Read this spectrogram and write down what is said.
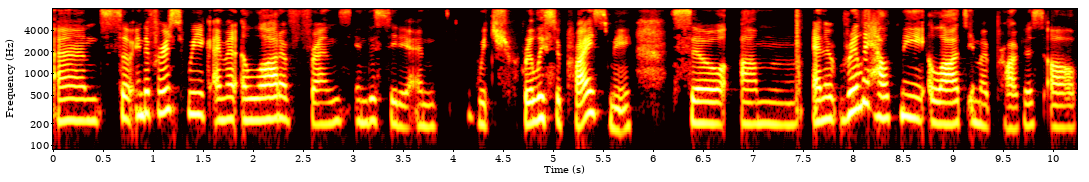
and so in the first week, I met a lot of friends in the city, and which really surprised me. So, um, and it really helped me a lot in my progress of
